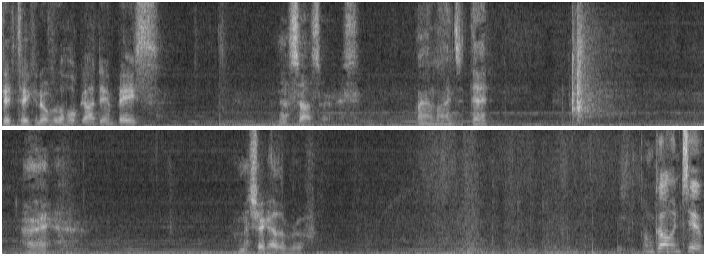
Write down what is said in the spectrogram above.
They've taken over the whole goddamn base. no cell service. Landlines are dead. All right. I'm gonna check out the roof. I'm going too.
